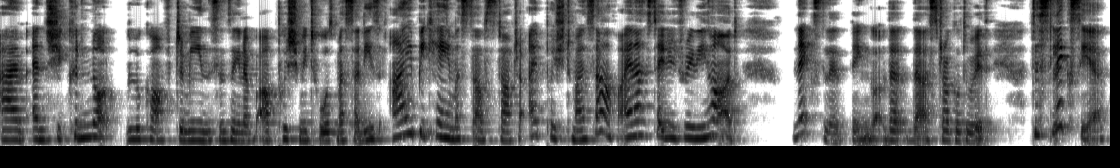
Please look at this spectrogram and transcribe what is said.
um, and she could not look after me in the sense of, you know, I'll push me towards my studies. I became a self-starter. I pushed myself and I studied really hard. Next thing that, that I struggled with, dyslexia.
